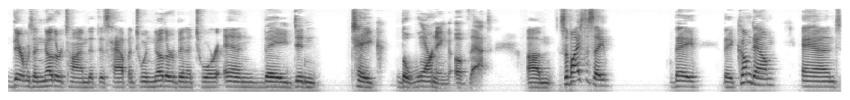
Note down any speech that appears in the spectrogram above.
there was another time that this happened to another Venator and they didn't take the warning of that. Um, suffice to say, they they come down and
